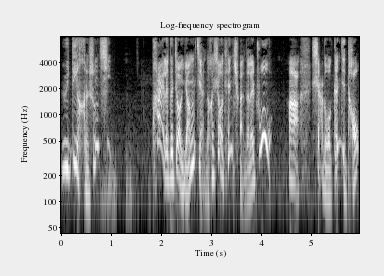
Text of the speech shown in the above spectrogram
玉帝很生气，派了个叫杨戬的和哮天犬的来捉我啊，吓得我赶紧逃。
